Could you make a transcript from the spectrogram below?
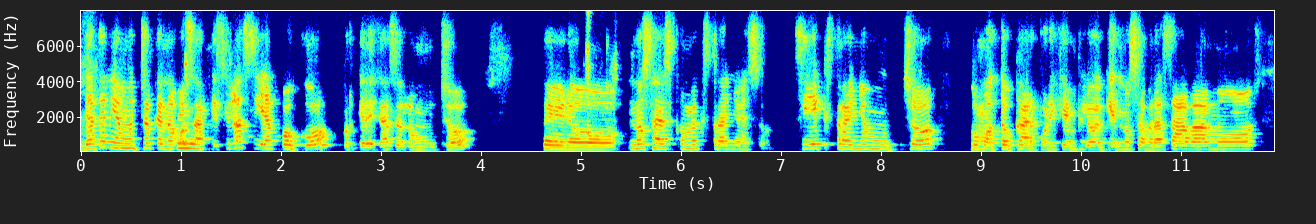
ya tenía mucho que no, o sea, que sí lo hacía poco, porque dejé de hacerlo mucho, pero no sabes cómo extraño eso. Sí extraño mucho como tocar, por ejemplo, que nos abrazábamos,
